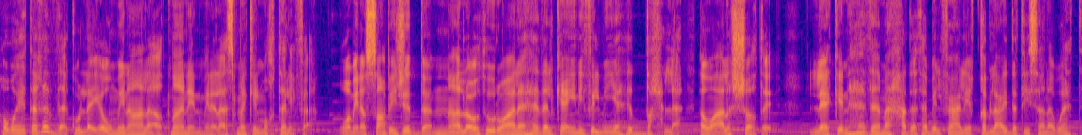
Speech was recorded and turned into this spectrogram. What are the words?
هو يتغذى كل يوم على أطنان من الأسماك المختلفة. ومن الصعب جدا العثور على هذا الكائن في المياه الضحلة أو على الشاطئ. لكن هذا ما حدث بالفعل قبل عدة سنوات.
